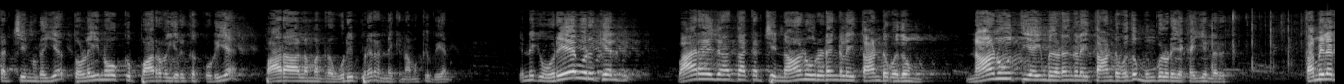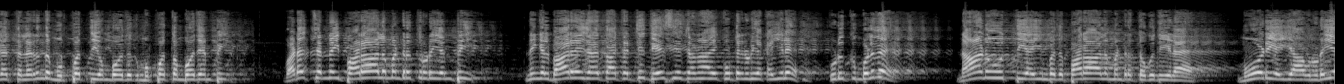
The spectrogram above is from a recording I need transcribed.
கட்சியினுடைய தொலைநோக்கு பார்வை இருக்கக்கூடிய பாராளுமன்ற உறுப்பினர் இன்னைக்கு நமக்கு வேணும். இன்னைக்கு ஒரே ஒரு கேள்வி. பாரதிய ஜனதா கட்சி நானூறு இடங்களை தாண்டுவதும் நானூத்தி ஐம்பது இடங்களை தாண்டுவதும் உங்களுடைய கையில் இருக்கு. தமிழகத்திலிருந்து முப்பத்தி ஒன்பதுக்கு முப்பத்தொன்பது எம்பி வட சென்னை பாராளுமன்றத்தினுடைய எம்பி நீங்கள் பாரதிய ஜனதா கட்சி தேசிய ஜனநாயக கூட்டணியுடைய கையிலே கொடுக்கும் பொழுது நானூத்தி ஐம்பது பாராளுமன்ற தொகுதியில மோடி ஐயாவுடைய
